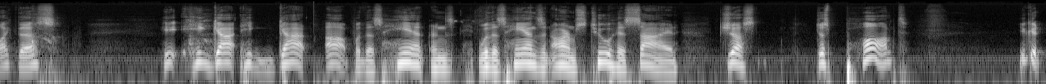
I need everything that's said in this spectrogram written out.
like this. He he got he got up with his hand and with his hands and arms to his side, just just pumped. You could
